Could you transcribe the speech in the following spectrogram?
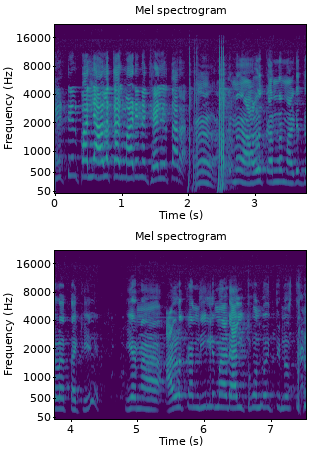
ಹಿಟ್ಟಿನ ಪಲ್ಯ ಅಳಕ್ಕಾಗಿ ಮಾಡೀನಿ ಅಂತ ಹೇಳಿರ್ತಾರ. ಹಾಂ ಅದನ್ನ ಅಳ್ಳಕಂದ ಮಾಡಿದ್ದಳ ತಾಕಿ ಏನ ಅಳ್ಕಂದು ಇಲ್ಲಿ ಮಾಡಿ ಅಲ್ಲಿ ತಗೊಂಡು ಹೋಗಿ ತಿನ್ನಿಸ್ತಾಳ.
